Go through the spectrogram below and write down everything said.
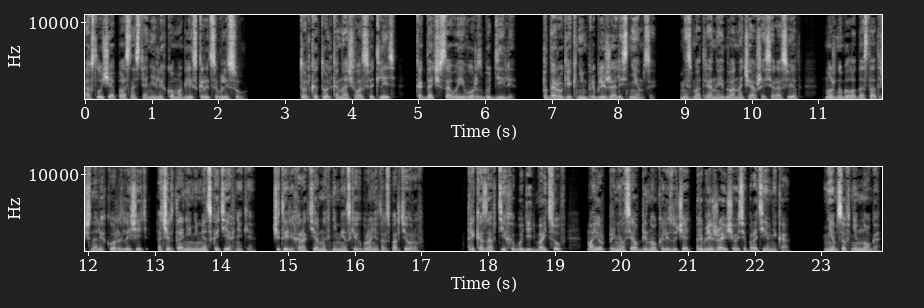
а в случае опасности они легко могли скрыться в лесу. Только-только начало светлеть, когда часовые его разбудили. По дороге к ним приближались немцы. Несмотря на едва начавшийся рассвет, можно было достаточно легко различить очертания немецкой техники, четыре характерных немецких бронетранспортеров, Приказав тихо будить бойцов, майор принялся в бинокль изучать приближающегося противника. Немцев немного,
